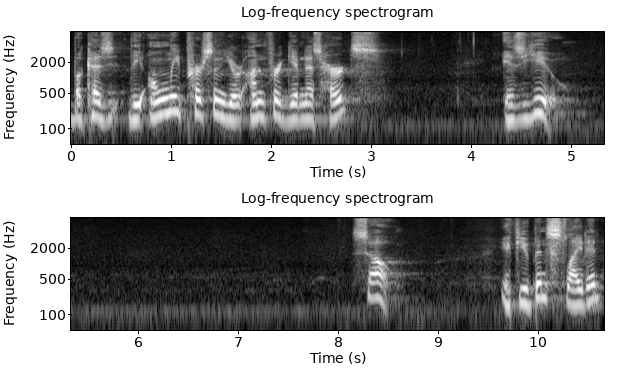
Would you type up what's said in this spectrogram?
Because the only person your unforgiveness hurts is you. So, if you've been slighted,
